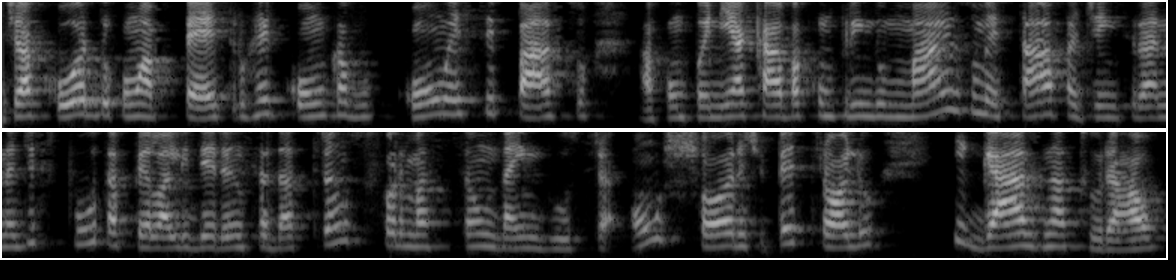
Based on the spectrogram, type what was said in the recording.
de acordo com a Petro Recôncavo, com esse passo, a companhia acaba cumprindo mais uma etapa de entrar na disputa pela liderança da transformação da indústria onshore de petróleo e gás natural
